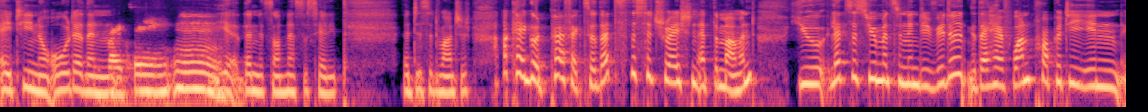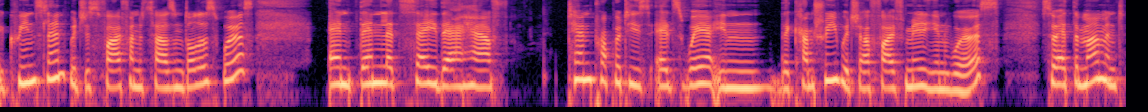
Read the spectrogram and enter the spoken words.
18 or older, then 18. Mm. yeah, then it's not necessarily a disadvantage. Okay, good, perfect. So that's the situation at the moment. You let's assume it's an individual. They have one property in Queensland, which is five hundred thousand dollars worth, and then let's say they have 10 properties elsewhere in the country, which are 5 million worth. So at the moment,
